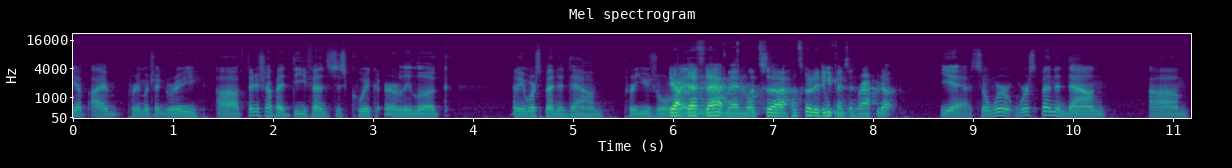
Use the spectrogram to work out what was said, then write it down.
Yep, I pretty much agree. Uh, finish up at defense, just quick early look. I mean, we're spending down per usual. Yeah, right? that's I mean, that, man. Let's uh let's go to defense and wrap it up. Yeah, so we're we're spending down. Um,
